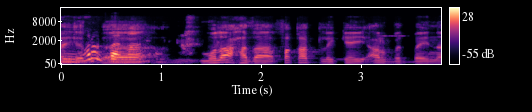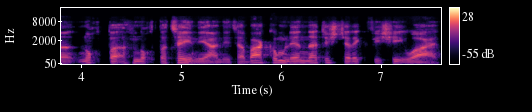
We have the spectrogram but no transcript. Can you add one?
طيب ربما. آه، ملاحظة فقط لكي أربط بين نقطة نقطتين يعني تبعكم لأنها تشترك في شيء واحد.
